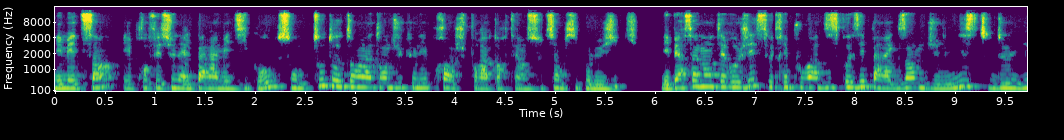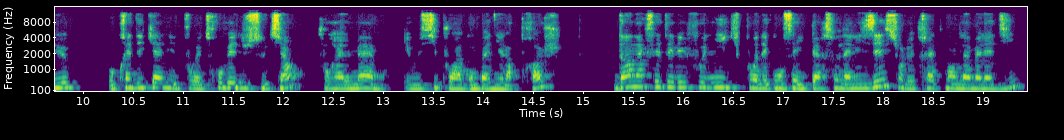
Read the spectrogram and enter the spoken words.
Les médecins et professionnels paramédicaux sont tout autant attendus que les proches pour apporter un soutien psychologique. Les personnes interrogées souhaiteraient pouvoir disposer par exemple d'une liste de lieux auprès desquels ils pourraient trouver du soutien pour elles-mêmes et aussi pour accompagner leurs proches, d'un accès téléphonique pour des conseils personnalisés sur le traitement de la maladie,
